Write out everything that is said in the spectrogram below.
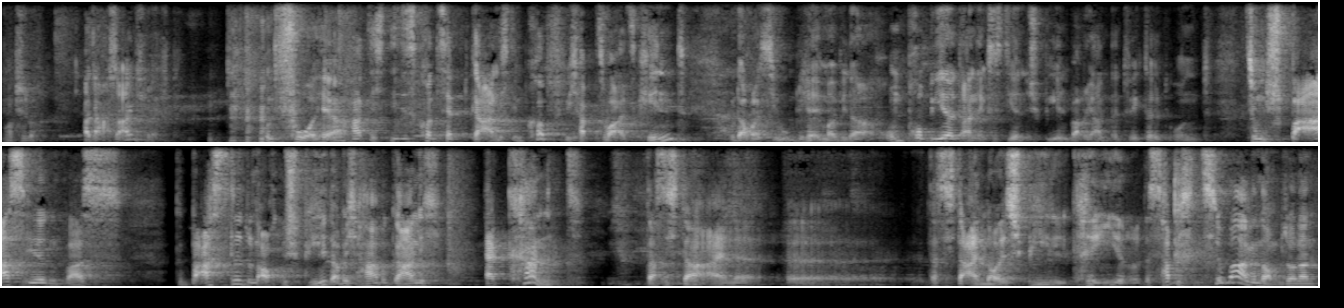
Und ich doch, ah, da hast du eigentlich recht. Und vorher hatte ich dieses Konzept gar nicht im Kopf. Ich habe zwar als Kind und auch als Jugendlicher immer wieder rumprobiert, an existierenden Spielen Varianten entwickelt und zum Spaß irgendwas gebastelt und auch gespielt, aber ich habe gar nicht erkannt, dass ich da eine, äh, dass ich da ein neues Spiel kreiere. Das habe ich nicht so wahrgenommen, sondern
